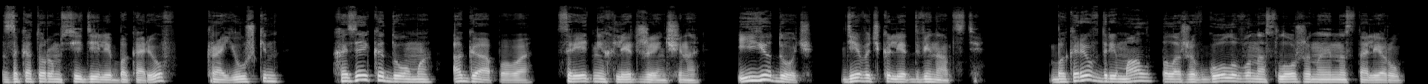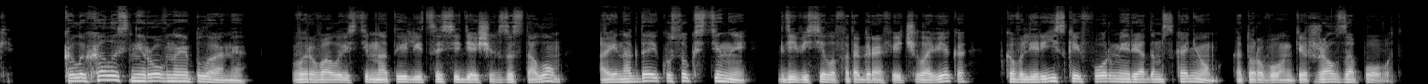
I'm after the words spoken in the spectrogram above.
за которым сидели Бокарев, Краюшкин, хозяйка дома, Агапова, средних лет женщина, и ее дочь, девочка лет 12. Бокарев дремал, положив голову на сложенные на столе руки. Колыхалось неровное пламя, вырывало из темноты лица сидящих за столом, а иногда и кусок стены, где висела фотография человека в кавалерийской форме рядом с конем, которого он держал за повод.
